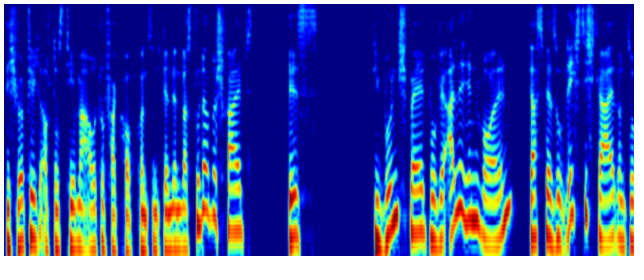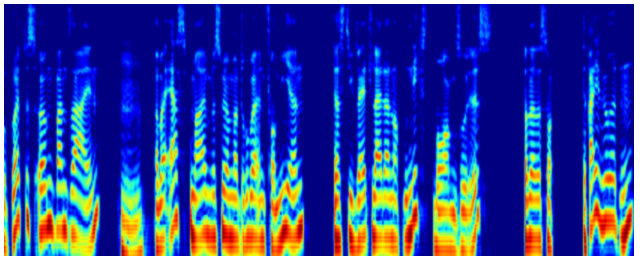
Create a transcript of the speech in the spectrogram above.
sich wirklich auf das Thema Autoverkauf konzentrieren. Denn was du da beschreibst, ist die Wunschwelt, wo wir alle hinwollen. Das wäre so richtig geil und so wird es irgendwann sein. Mhm. Aber erstmal müssen wir mal darüber informieren, dass die Welt leider noch nicht morgen so ist, sondern dass noch drei Hürden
